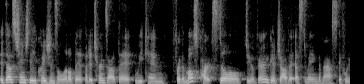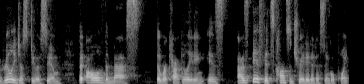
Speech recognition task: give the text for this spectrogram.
it does change the equations a little bit, but it turns out that we can, for the most part, still do a very good job at estimating the mass if we really just do assume that all of the mass that we're calculating is as if it's concentrated at a single point.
